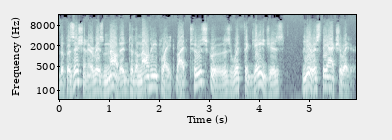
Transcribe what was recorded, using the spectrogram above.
The positioner is mounted to the mounting plate by two screws with the gauges nearest the actuator.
